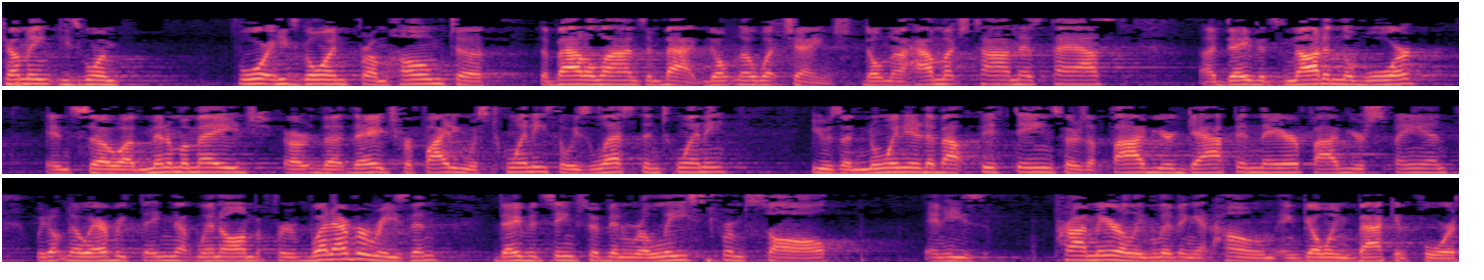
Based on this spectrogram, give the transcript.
coming, he's going for, he's going from home to the battle lines and back. Don't know what changed. Don't know how much time has passed. Uh, David's not in the war. And so uh, minimum age, or the, the age for fighting was 20, so he's less than 20. He was anointed about 15, so there's a five year gap in there, five year span. We don't know everything that went on, but for whatever reason, David seems to have been released from Saul, and he's primarily living at home and going back and forth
